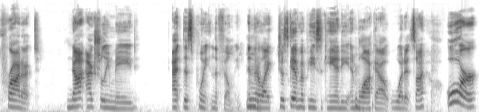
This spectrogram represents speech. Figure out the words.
product not actually made at this point in the filming. And they're mm. like just give them a piece of candy and mm. block out what it's on. Or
